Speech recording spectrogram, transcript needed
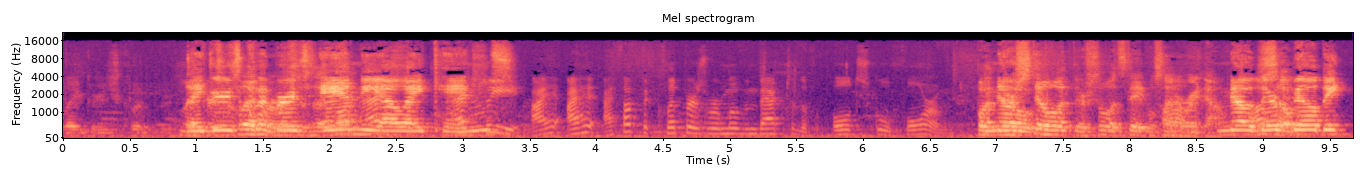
Lakers, Clippers. Lakers, Clippers, is a- and the Actually- LA Kings. Actually, I, I I thought the Clippers were moving back to the old school forum. But No. they're still at they're still at Staples Center right now. No, they're So- building.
